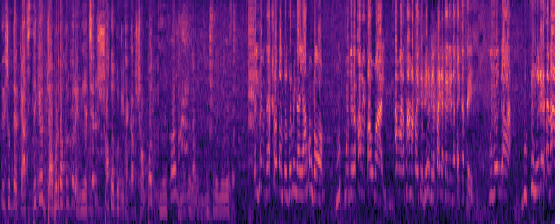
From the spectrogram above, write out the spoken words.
কৃষকদের কাছ থেকেও জবরদখল করে নিয়েছেন শত কোটি টাকার সম্পদ। মুখ মুদিরে তাও নাই। আমার বিয়ে বিয়ে খাইতে খাইতে খাইতেছে। বুঝলেন না না।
